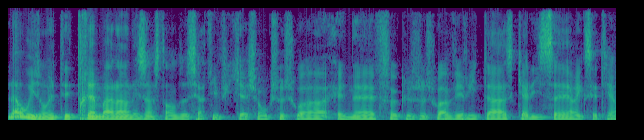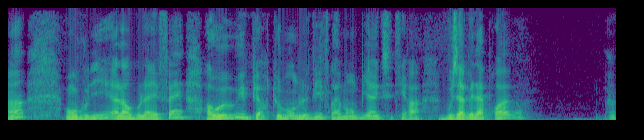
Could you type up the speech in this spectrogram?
Là où ils ont été très malins, les instances de certification, que ce soit NF, que ce soit Veritas, Calicer, etc., on vous dit, alors vous l'avez fait? Ah oui, oui, puis tout le monde le vit vraiment bien, etc. Vous avez la preuve? Hein,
